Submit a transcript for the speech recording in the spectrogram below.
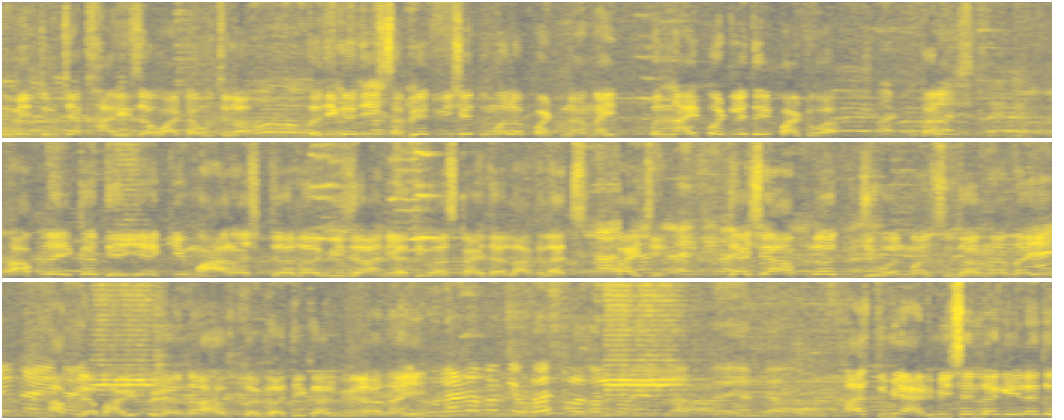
तुम्ही तुमच्या खारीचा वाटा उचला. कधी कधी सगळेच विषय तुम्हाला पटणार नाहीत पण नाही पटले तरी पाठवा. कारण आपलं एकच ध्येय आहे की महाराष्ट्राला विजा आणि अधिवास कायदा लागलाच पाहिजे. त्याशिवाय आपलं जीवनमान सुधारणार नाही आपल्या भावी पिढ्यांना हक्क अधिकार मिळणार नाही. आज तुम्ही ॲडमिशनला गेला तर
